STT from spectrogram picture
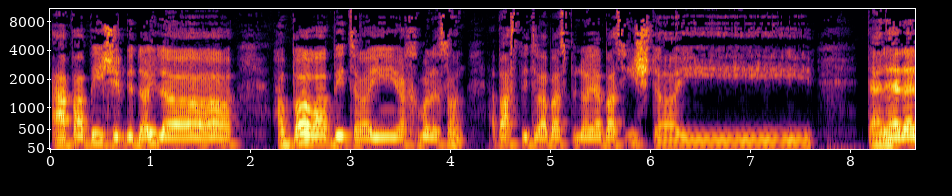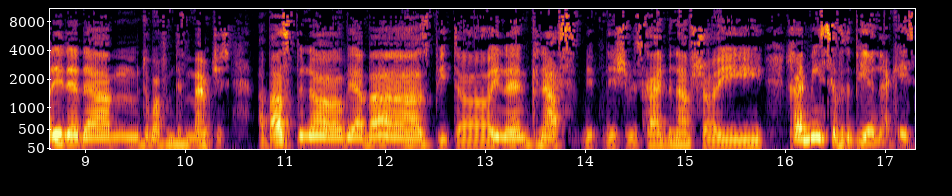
Apa bishin gedoyla, Haba bitai Achmalasan. Abbas bitu Abbas benoy Abbas ishtai. Da da da da da talk about from different marriages. Abbas benoy Abbas bitai lehem knas. Mipnei shemischai benavshai. Chai misa for the beer in that case.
